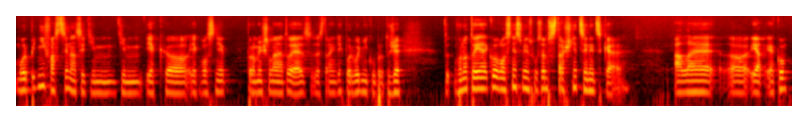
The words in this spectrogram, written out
morbidní fascinaci tím, tím jak, jak vlastně promyšlené to je ze strany těch podvodníků, protože to, ono to je jako vlastně svým způsobem strašně cynické, ale uh, jako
